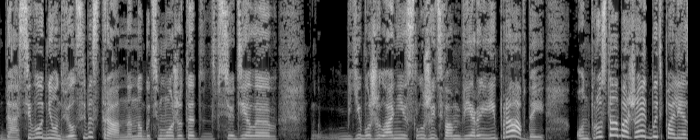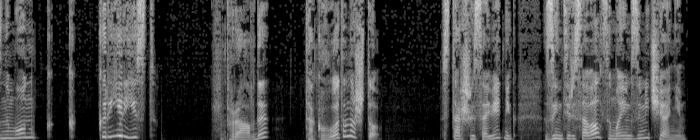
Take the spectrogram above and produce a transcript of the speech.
Да, сегодня он вел себя странно, но, быть может, это все дело его желании служить вам верой и правдой. Он просто обожает быть полезным, он карьерист. Правда? Так вот оно что. Старший советник заинтересовался моим замечанием.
